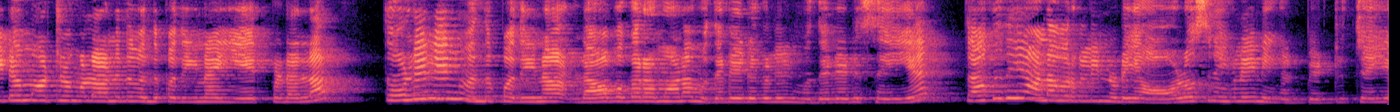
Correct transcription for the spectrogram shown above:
இடமாற்றங்களானது வந்து பார்த்தீங்கன்னா ஏற்படலாம். தொழிலில் வந்து பார்த்தீங்கன்னா லாபகரமான முதலீடுகளில் முதலீடு செய்ய தகுதியானவர்களினுடைய ஆலோசனைகளை நீங்கள் பெற்று செய்ய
